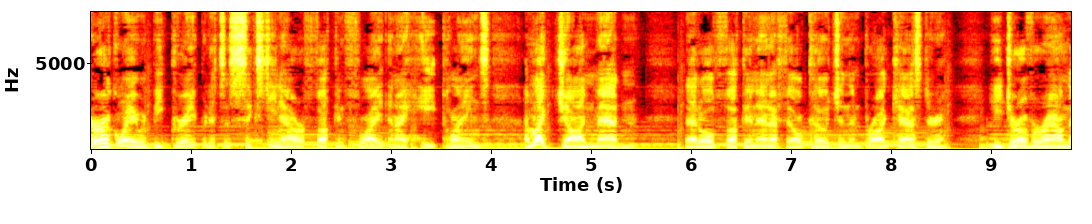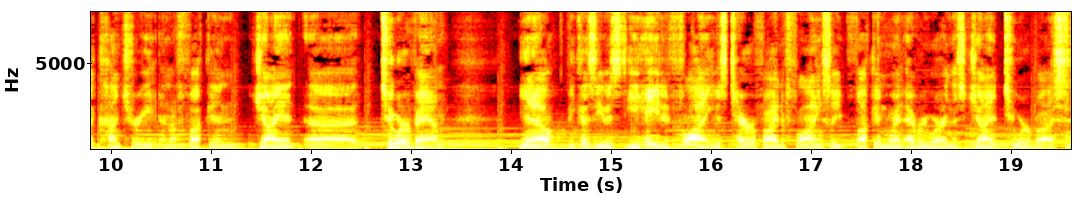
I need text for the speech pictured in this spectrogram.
Uruguay would be great, but it's a 16 hour fucking flight and I hate planes. I'm like John Madden, that old fucking NFL coach and then broadcaster. He drove around the country in a fucking giant uh, tour van, you know, because he was he hated flying. He was terrified of flying, so he fucking went everywhere in this giant tour bus.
